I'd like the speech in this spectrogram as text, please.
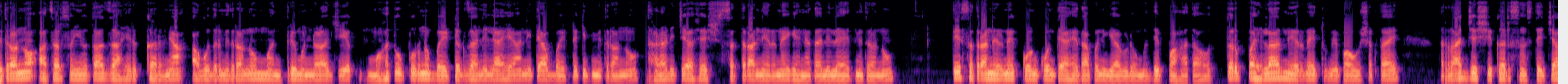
मित्रांनो आचारसंहिता जाहीर करण्या अगोदर मित्रांनो मंत्रिमंडळाची एक महत्त्वपूर्ण बैठक झालेली आहे आणि त्या बैठकीत मित्रांनो धडाडीचे असे सतरा निर्णय घेण्यात आलेले आहेत मित्रांनो. ते सतरा निर्णय कोणकोणते आहेत आपण या व्हिडिओमध्ये पाहत आहोत. तर पहिला निर्णय तुम्ही पाहू शकताय राज्य शिखर संस्थेच्या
